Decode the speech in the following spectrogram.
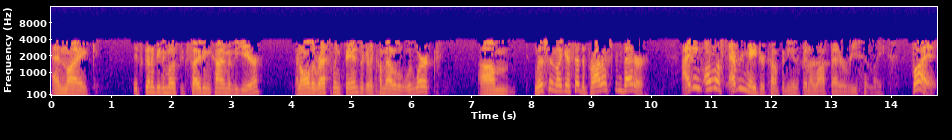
and like it's gonna be the most exciting time of the year, and all the wrestling fans are gonna come out of the woodwork. Um, listen, like I said, the product's been better. I think almost every major company has been a lot better recently, but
